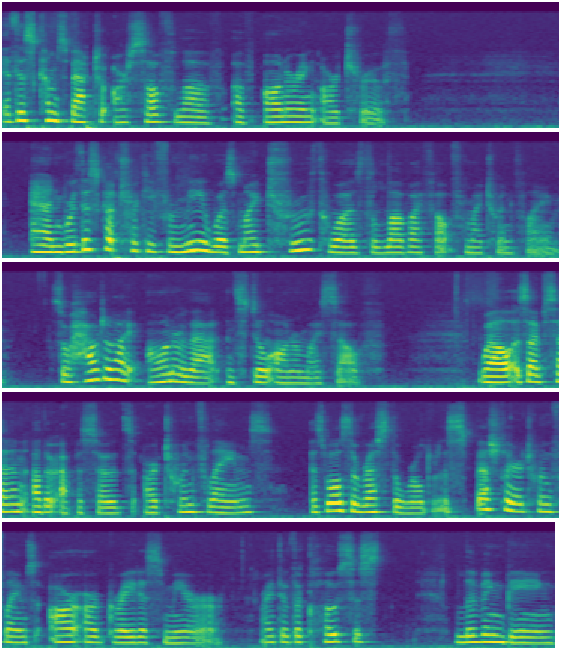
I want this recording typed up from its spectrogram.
this comes back to our self love of honoring our truth. And where this got tricky for me was my truth was the love I felt for my twin flame. So, how did I honor that and still honor myself? Well, as I've said in other episodes, our twin flames, as well as the rest of the world, but especially our twin flames, are our greatest mirror, right? They're the closest living being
